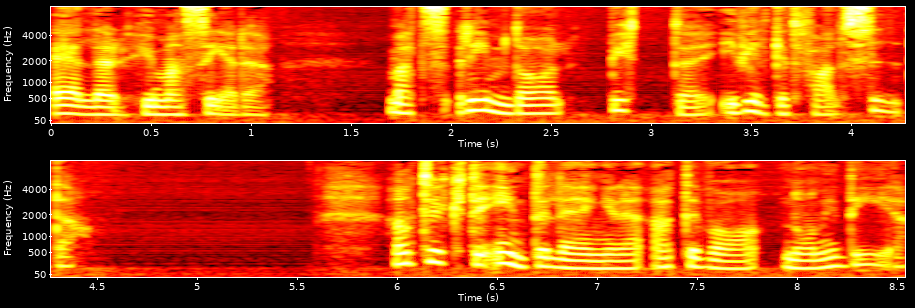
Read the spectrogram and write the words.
Eller hur man ser det. Mats Rimdal bytte i vilket fall sida. Han tyckte inte längre att det var någon idé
